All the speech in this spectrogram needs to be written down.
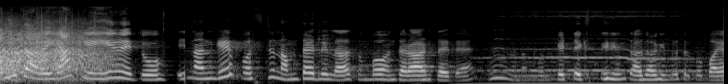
ಅಮೃತ ಅವ್ರೆ ಯಾಕೆ? ಏನಾಯ್ತು? ನನ್ಗೆ ಫಸ್ಟ್ ನಂಬ್ತಾ ಇರ್ಲಿಲ್ಲ. ತುಂಬಾ ಒಂಥರ ಆಡ್ತಾ ಇದ್ದೆ. ನಮ್ಗೊಂದು ಕೆಟ್ಟ ಎಕ್ಸ್ಪೀರಿಯನ್ಸ್ ಆದಾಗಿಂದ ಸ್ವಲ್ಪ ಭಯ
